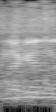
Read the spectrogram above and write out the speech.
Again,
